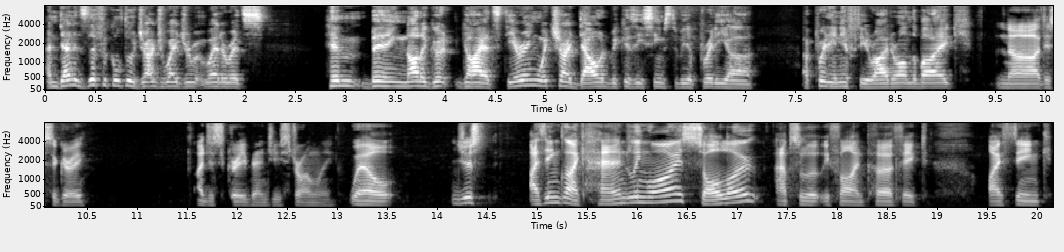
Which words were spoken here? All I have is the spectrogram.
and then it's difficult to judge whether whether it's him being not a good guy at steering, which I doubt because he seems to be a pretty uh a pretty nifty rider on the bike. No, I disagree. I disagree, Benji, strongly. Well, just I think like handling wise, solo, absolutely fine, perfect. I think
